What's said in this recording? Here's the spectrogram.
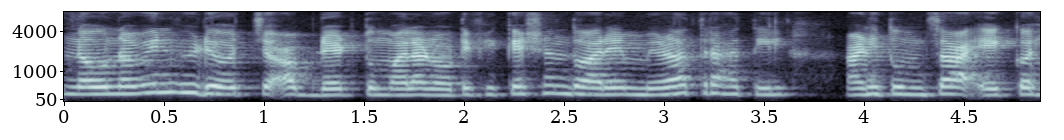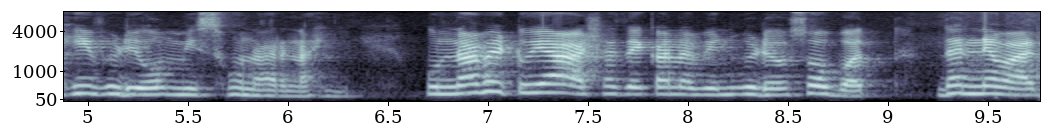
नवनवीन व्हिडिओचे अपडेट तुम्हाला नोटिफिकेशनद्वारे मिळत राहतील आणि तुमचा एकही व्हिडिओ मिस होणार नाही. पुन्हा भेटूया अशाच एका नवीन व्हिडिओसोबत धन्यवाद.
